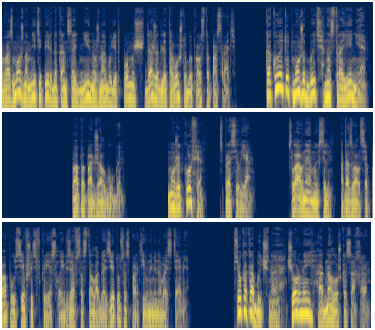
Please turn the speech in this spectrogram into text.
Возможно, мне теперь до конца дней нужна будет помощь даже для того, чтобы просто посрать». «Какое тут может быть настроение?» Папа поджал губы. «Может, кофе?» — спросил я. «Славная мысль», — отозвался папа, усевшись в кресло и взяв со стола газету со спортивными новостями. «Все как обычно. Черный — одна ложка сахара».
